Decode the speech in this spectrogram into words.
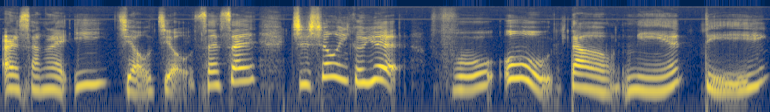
二三二一九九三三，只收一个月，服务到年底。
